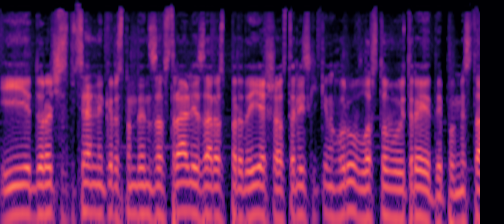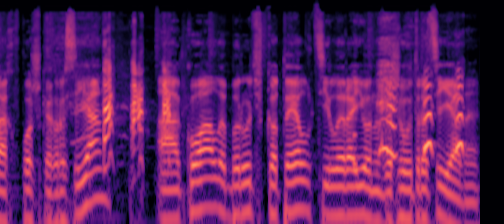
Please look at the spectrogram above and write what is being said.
І, до речі, спеціальний кореспондент з Австралії зараз передає, що австралійські кінгуру влаштовують рейди по містах в пошуках росіян, а коали беруть в котел цілі райони, де живуть росіяни.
